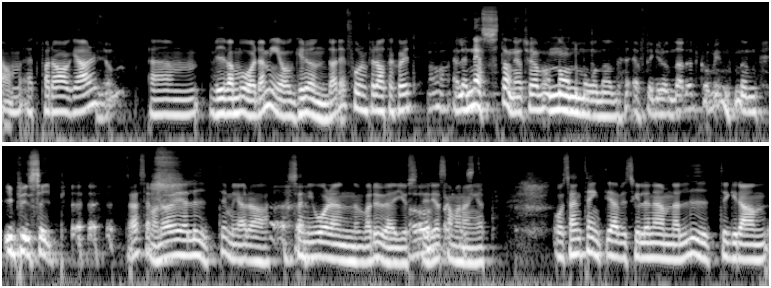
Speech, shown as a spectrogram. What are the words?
om ett par dagar. ja. Um, vi var båda med och grundade Forum för dataskydd. Ja, eller nästan. Jag tror jag var någon månad efter grundandet kom in. Men i princip. Där ser man, då är jag lite mer senior än vad du är just Ja, i det faktiskt. sammanhanget. Och sen tänkte jag att vi skulle nämna lite grann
